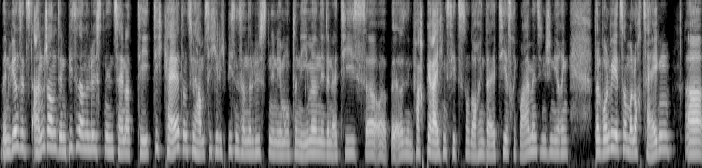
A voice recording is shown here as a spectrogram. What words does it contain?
Wenn wir uns jetzt anschauen, den Business Analysten in seiner Tätigkeit, und Sie haben sicherlich Business Analysten in Ihrem Unternehmen, in den ITs, äh, in den Fachbereichen sitzen und auch in der IT als Requirements Engineering, dann wollen wir jetzt einmal auch zeigen, äh,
